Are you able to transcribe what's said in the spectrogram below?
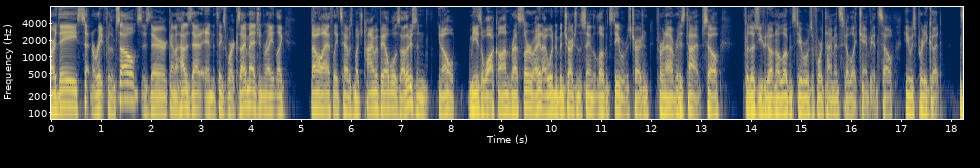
Are they setting a rate for themselves? Is there kind of how does that end of things work? Because I imagine, right, like not all athletes have as much time available as others. And, you know, me as a walk on wrestler, right, I wouldn't have been charging the same that Logan Stieber was charging for an hour of his time. So for those of you who don't know, Logan Stieber was a four time NCAA champion. So he was pretty good.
